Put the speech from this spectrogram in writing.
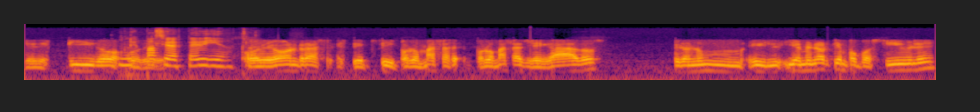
despido un espacio de, despedida o de honras este sí por los más por los más allegados pero en un y, el menor tiempo posible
